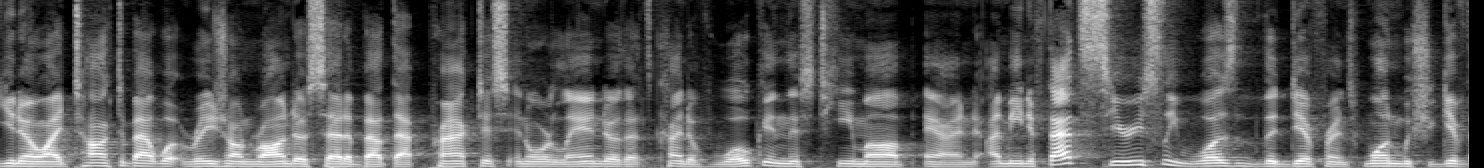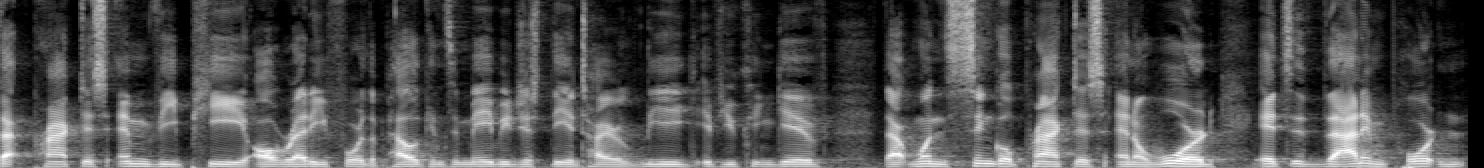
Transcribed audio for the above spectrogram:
You know, I talked about what Rajon Rondo said about that practice in Orlando that's kind of woken this team up. And I mean, if that seriously was the difference, one, we should give that practice MVP already for the Pelicans and maybe just the entire league if you can give that one single practice an award. It's that important.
